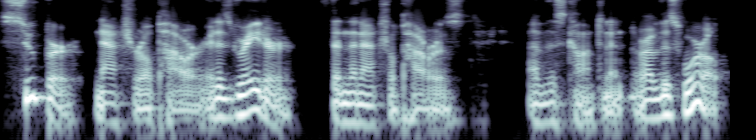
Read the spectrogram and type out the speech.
supernatural power. It is greater than the natural powers of this continent or of this world.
